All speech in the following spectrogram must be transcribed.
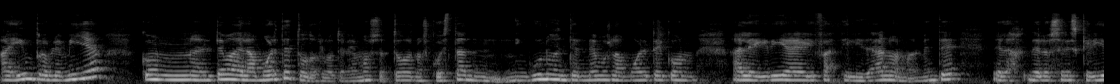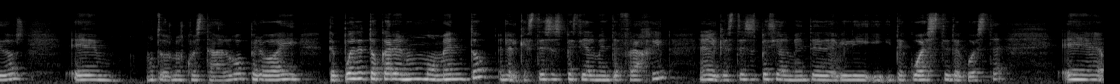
ahí un problemilla con el tema de la muerte todos lo tenemos, todos nos cuesta, ninguno entendemos la muerte con alegría y facilidad normalmente de, los seres queridos. Eh, a todos nos cuesta algo, pero ahí te puede tocar en un momento en el que estés especialmente frágil, en el que estés especialmente débil y, te cueste, te cueste. Eh,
